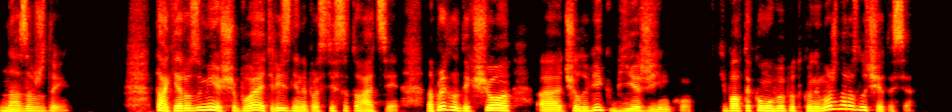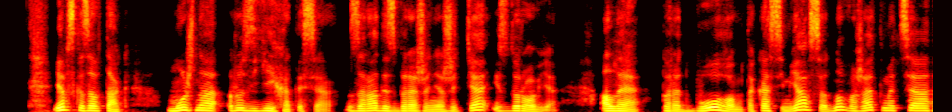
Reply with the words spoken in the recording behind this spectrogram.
назавжди. Так, я розумію, що бувають різні непрості ситуації. Наприклад, якщо е, чоловік б'є жінку, хіба в такому випадку не можна розлучитися? Я б сказав так: можна роз'їхатися заради збереження життя і здоров'я, але перед Богом така сім'я все одно вважатиметься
